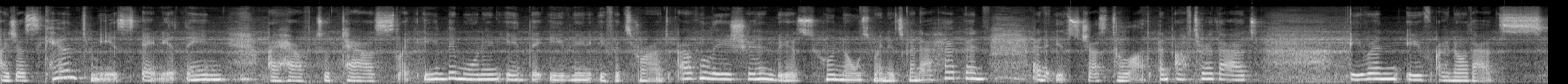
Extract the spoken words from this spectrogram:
I just can't miss anything. I have to test like in the morning, in the evening, if it's around ovulation because who knows when it's gonna happen and it's just a lot. And after that, even if I know that's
